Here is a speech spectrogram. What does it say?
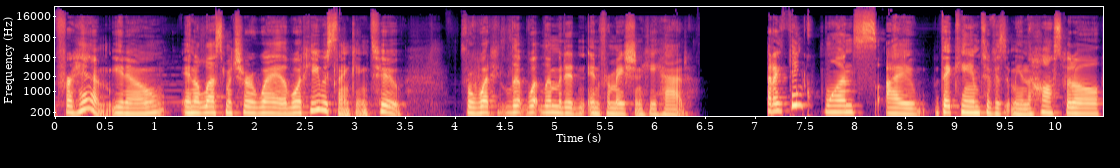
for him, you know, in a less mature way, what he was thinking too, for what li- what limited information he had. But I think once I they came to visit me in the hospital,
